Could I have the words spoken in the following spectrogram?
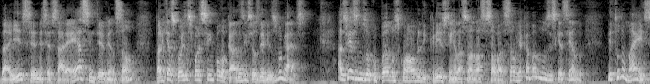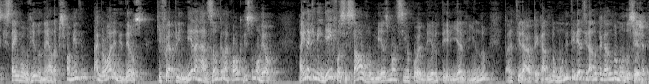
Daí ser necessária essa intervenção para que as coisas fossem colocadas em seus devidos lugares. Às vezes nos ocupamos com a obra de Cristo em relação à nossa salvação e acabamos nos esquecendo de tudo mais que está envolvido nela, principalmente da glória de Deus, que foi a primeira razão pela qual Cristo morreu. Ainda que ninguém fosse salvo, mesmo assim o Cordeiro teria vindo para tirar o pecado do mundo e teria tirado o pecado do mundo, ou seja,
